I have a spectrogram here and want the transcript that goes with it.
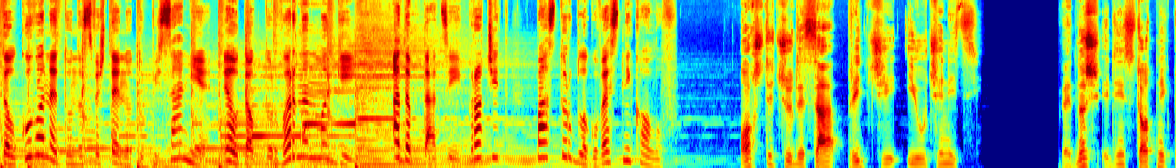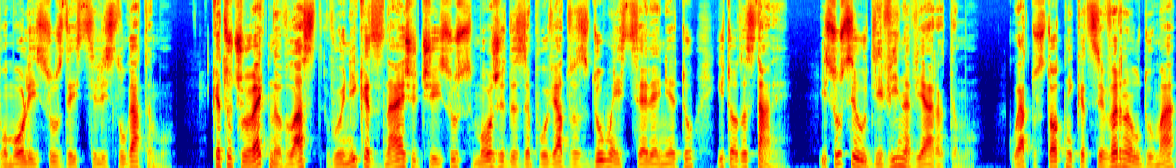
Тълкуването на свещеното писание е от доктор Върнан Маги. Адаптация и прочит, пастор Благовест Николов. Още чудеса, притчи и ученици. Веднъж един стотник помоли Исус да изцели слугата му. Като човек на власт, войникът знаеше, че Исус може да заповядва с дума изцелението и то да стане. Исус се удиви на вярата му. Когато стотникът се върнал дома,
